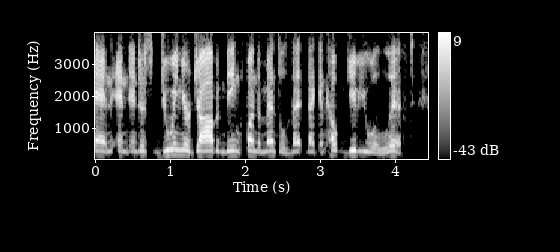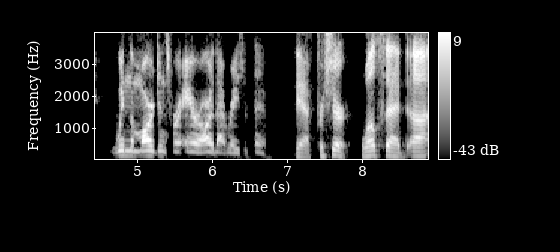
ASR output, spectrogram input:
and and and just doing your job and being fundamentals that that can help give you a lift when the margins for error are that razor thin. Yeah, for sure. Well said. Uh,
